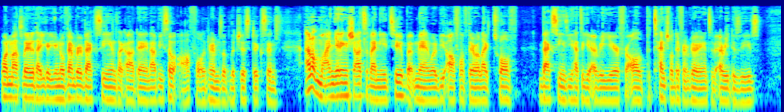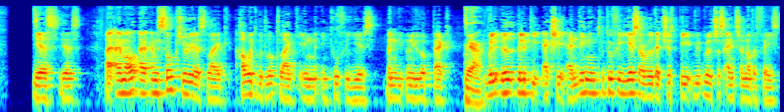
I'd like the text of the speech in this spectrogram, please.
One month later that you get your November vaccine. It's like oh dang that'd be so awful in terms of logistics and I don't mind getting shots if I need to but man would it be awful if there were like twelve vaccines you had to get every year for all potential different variants of every disease. Yes, yes. I, I'm all, I, I'm so curious, like how it would look like in, in two three years when when you look back. Yeah. Will, will will it be actually ending in two two three years, or will that just be we will just enter another phase?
